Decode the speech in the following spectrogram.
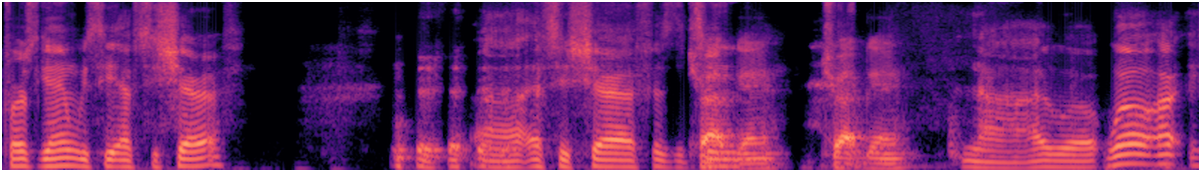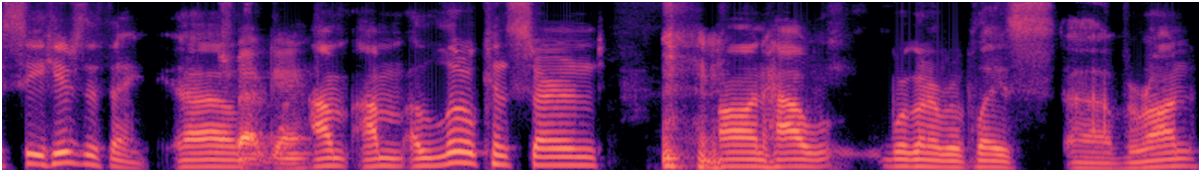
first game we see FC Sheriff. Uh, FC Sheriff is the Trap team. game, trap game, Nah, I will. Well, I, see, here's the thing. Um, trap game. I'm I'm a little concerned on how we're going to replace uh, Varane.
